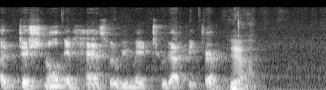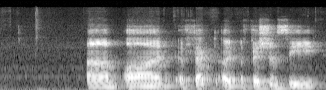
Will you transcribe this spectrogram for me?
additional enhancement we made to that feature? Yeah. Um, on effect uh, efficiency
